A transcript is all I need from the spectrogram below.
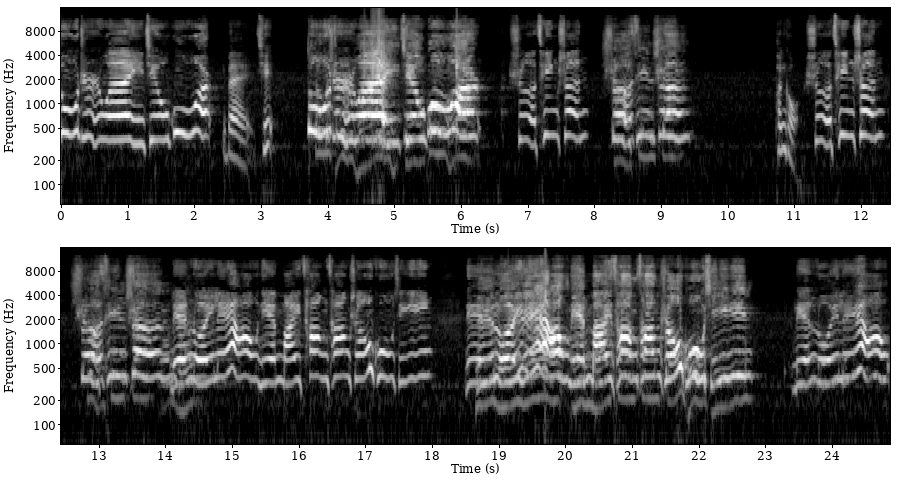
独只为救孤儿，预备起。独只为救孤儿，舍亲身，舍亲身，喷口，舍亲身，舍亲身，连累了年迈苍苍，受苦心，连累了年迈苍苍，受苦心，连累了，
